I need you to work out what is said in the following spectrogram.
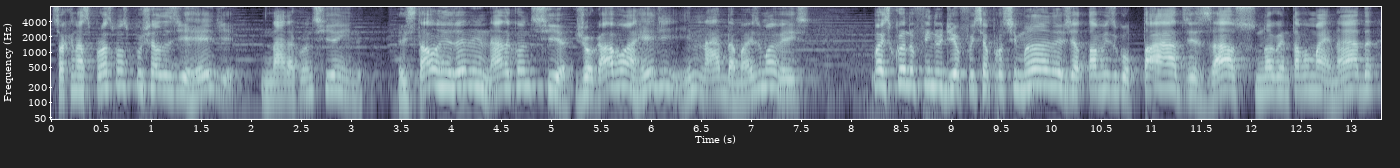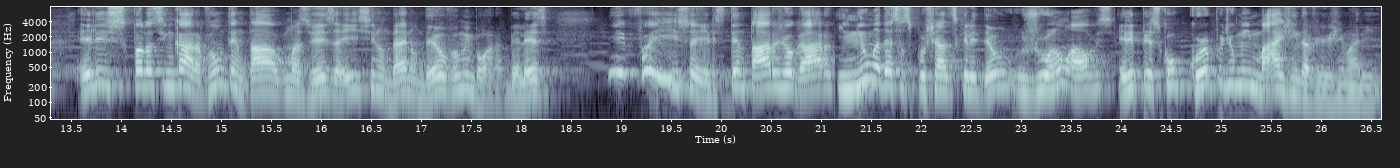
só que nas próximas puxadas de rede, nada acontecia ainda. Eles estavam rezando e nada acontecia. Jogavam a rede e nada, mais uma vez. Mas quando o fim do dia foi se aproximando, eles já estavam esgotados, exaustos, não aguentavam mais nada eles falaram assim, cara, vamos tentar algumas vezes aí, se não der, não deu, vamos embora, beleza? E foi isso aí, eles tentaram, jogaram. Em uma dessas puxadas que ele deu, o João Alves, ele pescou o corpo de uma imagem da Virgem Maria.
